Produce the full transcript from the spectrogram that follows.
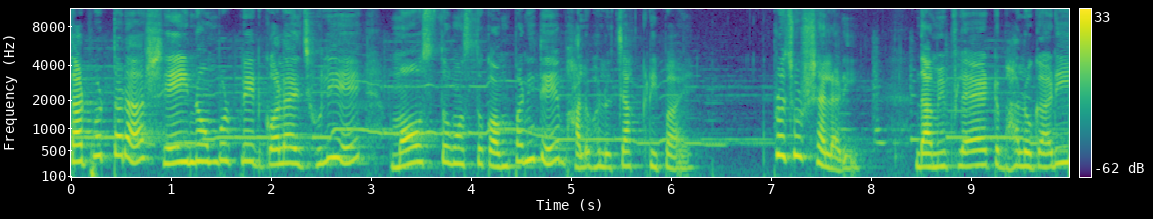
তারপর তারা সেই নম্বর প্লেট গলায় ঝুলিয়ে মস্ত মস্ত কোম্পানিতে ভালো ভালো চাকরি পায়। প্রচুর স্যালারি, দামি ফ্ল্যাট, ভালো গাড়ি।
